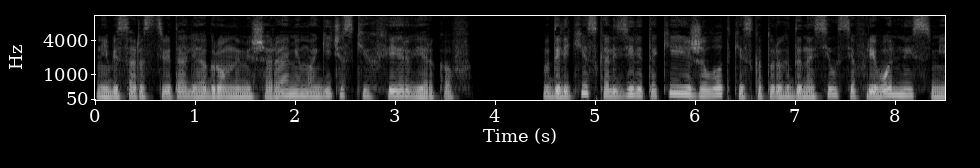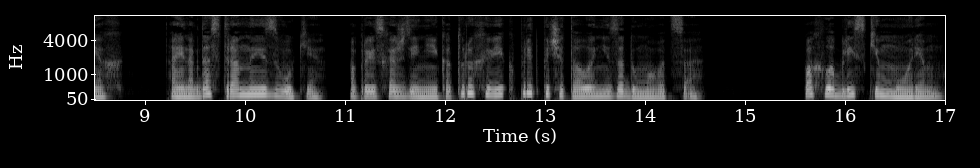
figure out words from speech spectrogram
Небеса расцветали огромными шарами магических фейерверков. Вдалеке скользили такие же лодки, с которых доносился фривольный смех, а иногда странные звуки, о происхождении которых Вик предпочитала не задумываться. Пахло близким морем.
